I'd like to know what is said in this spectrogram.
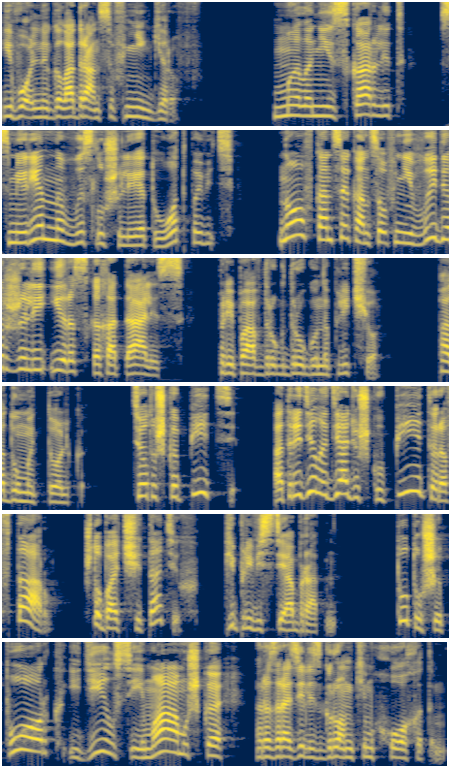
и вольных голодранцев-ниггеров. Мелани и Скарлетт смиренно выслушали эту отповедь, но в конце концов не выдержали и расхохотались, припав друг другу на плечо. Подумать только, тетушка Питти отрядила дядюшку Питера в тару, чтобы отчитать их и привести обратно. Тут уж и Порк, и Дилси, и мамушка — разразились громким хохотом,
